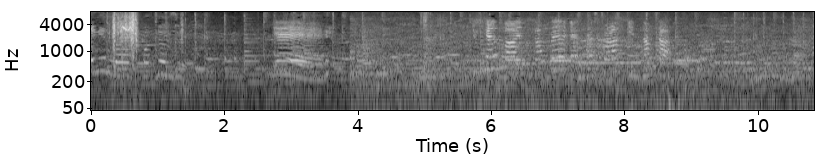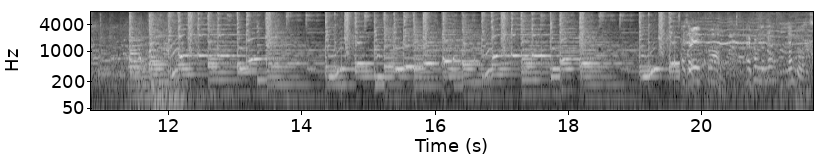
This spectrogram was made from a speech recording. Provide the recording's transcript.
In a love photo zoo. Yay! You can find cafe and restaurant in Namsan. Where are you from? I'm from the Netherlands.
